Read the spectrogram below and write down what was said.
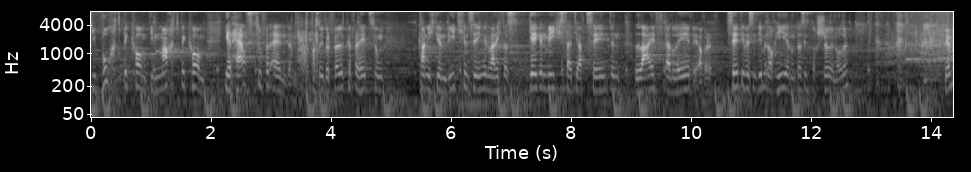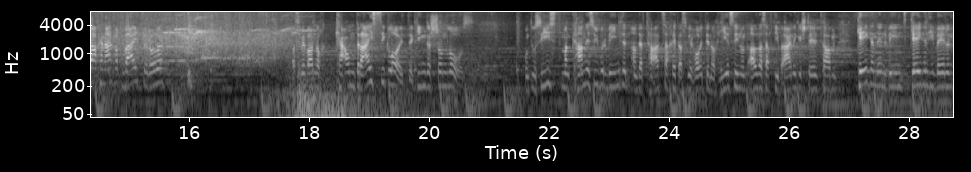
die Wucht bekommt, die Macht bekommt, ihr Herz zu verändern. Also über Völkerverhetzung kann ich dir ein Liedchen singen, weil ich das gegen mich seit Jahrzehnten live erlebe. Aber seht ihr, wir sind immer noch hier und das ist doch schön, oder? Wir machen einfach weiter, oder? Also wir waren noch kaum 30 Leute, ging das schon los. Und du siehst, man kann es überwinden an der Tatsache, dass wir heute noch hier sind und all das auf die Beine gestellt haben, gegen den Wind, gegen die Wellen,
